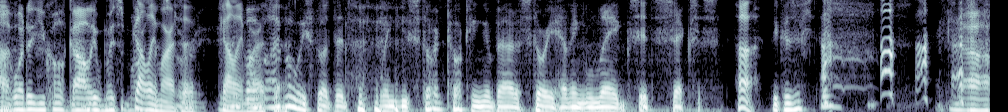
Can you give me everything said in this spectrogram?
Golly- what do you call golly whiz Martha Golly Martha. story? Golly I've, Martha. I've always thought that when you start talking about a story having legs, it's sexist. Huh. Because if you think, No,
